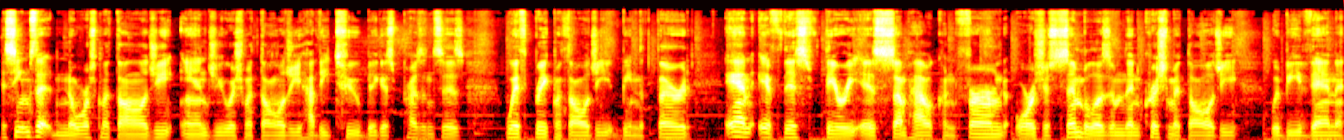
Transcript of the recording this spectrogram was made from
It seems that Norse mythology and Jewish mythology have the two biggest presences, with Greek mythology being the third. And if this theory is somehow confirmed or just symbolism, then Christian mythology would be then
